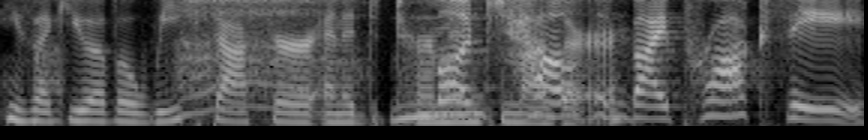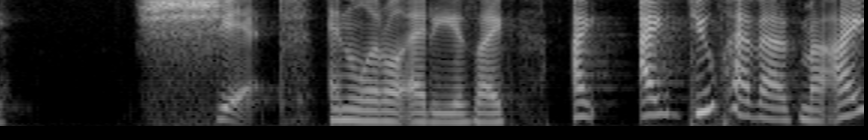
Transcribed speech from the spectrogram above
he's like you have a weak doctor and a determined Munchausen mother by proxy. Shit. And little Eddie is like, I, I do have asthma. I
